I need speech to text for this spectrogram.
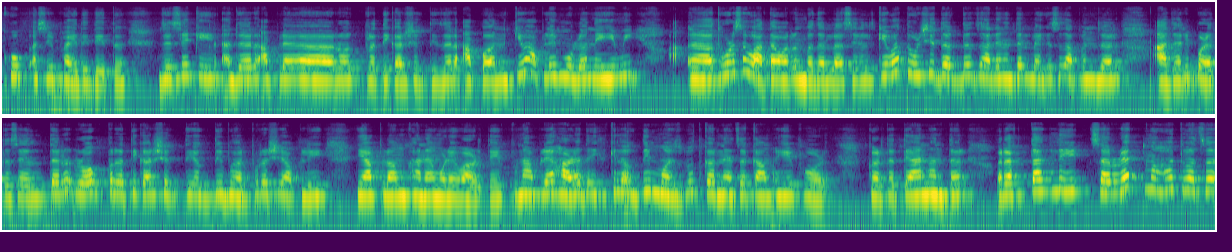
खूप असे फायदे देतं. जसे की जर आपल्या रोग प्रतिकारशक्ती जर आपण किंवा आपले मुलं नेहमी थोडंसं वातावरण बदललं असेल किंवा थोडीशी दगदग झाल्यानंतर लगेचच आपण जर आजारी पडत असेल तर रोग प्रतिकारशक्ती अगदी भरपूर अशी आपली या प्लम खाण्यामुळे वाढते. पुन्हा आपले हाडं देखील अगदी मजबूत करण्याचं काम हे फळ करतं. त्यानंतर रक्तातली सर्वात महत्त्वाचं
